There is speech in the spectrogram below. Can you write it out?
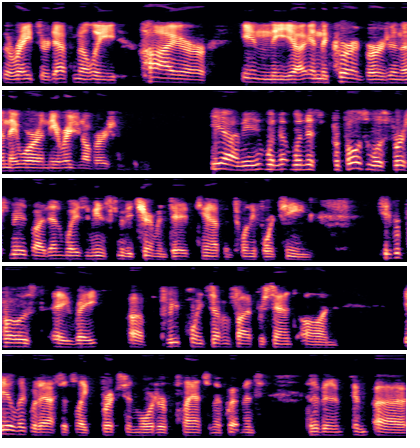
the rates are definitely higher in the uh, in the current version than they were in the original version. Yeah, I mean, when when this proposal was first made by then Ways and Means Committee Chairman Dave Camp in 2014, he proposed a rate of 3.75 percent on illiquid assets like bricks and mortar, plants and equipment that have been uh,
